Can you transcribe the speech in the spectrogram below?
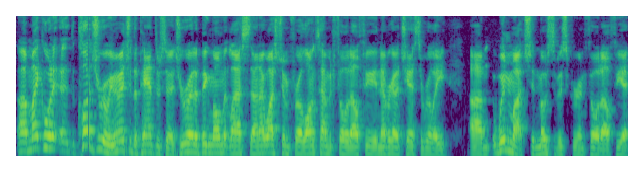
Uh, Michael, uh, Claude Giroux, you mentioned the Panthers there. Giroux had a big moment last night. I watched him for a long time in Philadelphia and never got a chance to really um, win much in most of his career in Philadelphia.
